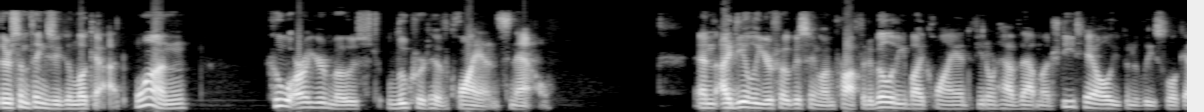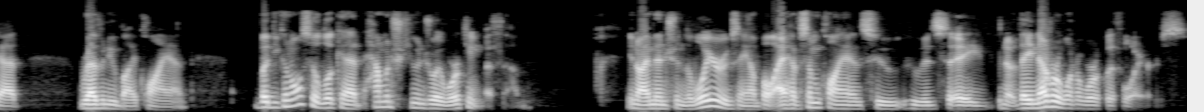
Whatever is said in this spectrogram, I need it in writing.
there's some things you can look at. One, who are your most lucrative clients now? And ideally, you're focusing on profitability by client. If you don't have that much detail, you can at least look at revenue by client. But you can also look at how much do you enjoy working with them you know, I mentioned the lawyer example. I have some clients who who would say, you know, they never want to work with lawyers.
